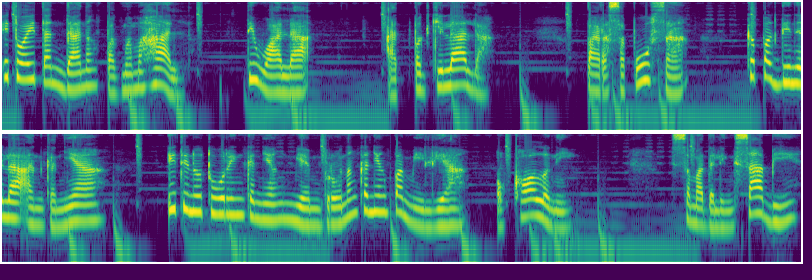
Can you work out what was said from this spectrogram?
Ito ay tanda ng pagmamahal, tiwala, at pagkilala. Para sa pusa, kapag dinilaan kanya, itinuturing kanyang miyembro ng kanyang pamilya o colony. Sa madaling sabi,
